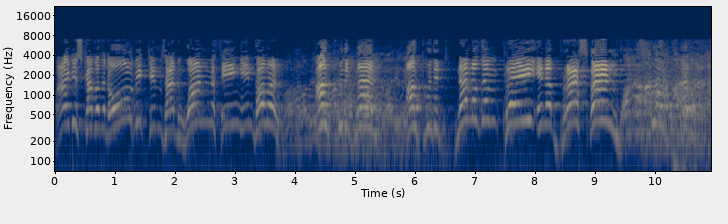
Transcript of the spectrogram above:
By continuous research, I discovered that all victims had one thing in common. Out with it, man! Out with it! None of them play in a brass band. Good heavens!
